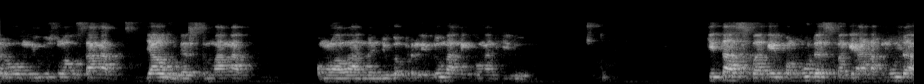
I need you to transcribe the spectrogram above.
RUU Omnibus Law sangat jauh dari semangat pengelolaan dan juga perlindungan lingkungan hidup. Kita sebagai pemuda, sebagai anak muda,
